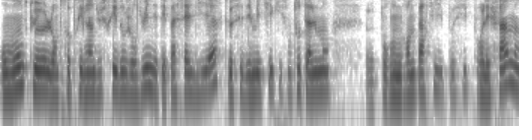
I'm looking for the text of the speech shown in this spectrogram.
on montre que l'entreprise, l'industrie d'aujourd'hui n'était pas celle d'hier, que c'est des métiers qui sont totalement, euh, pour une grande partie possible pour les femmes.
